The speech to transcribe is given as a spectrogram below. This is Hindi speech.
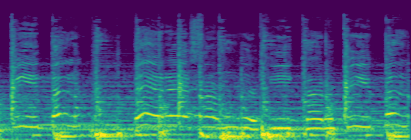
पीतल तेरे संग की कर पीपल।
